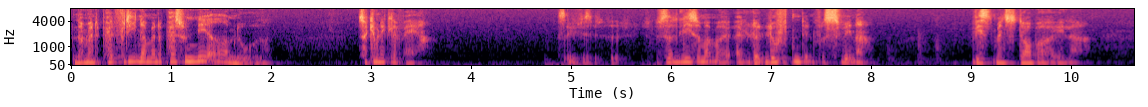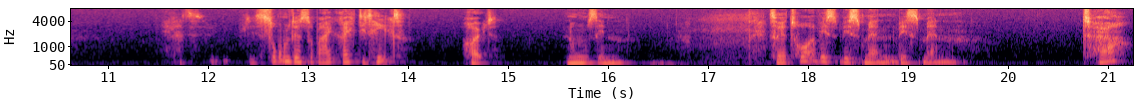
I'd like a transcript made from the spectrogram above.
når man er, fordi når man er passioneret om noget, så kan man ikke lade være. Så, så ligesom om, at luften den forsvinder, hvis man stopper, eller, eller solen den står bare ikke rigtigt helt højt nogensinde. Så jeg tror, hvis, hvis, man, hvis man tør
